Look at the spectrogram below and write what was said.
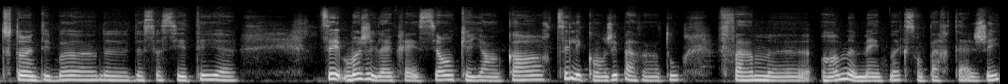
tout un débat hein, de, société. Euh. Tu sais, moi, j'ai l'impression qu'il y a encore, tu sais, les congés parentaux femmes-hommes euh, maintenant qui sont partagés.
